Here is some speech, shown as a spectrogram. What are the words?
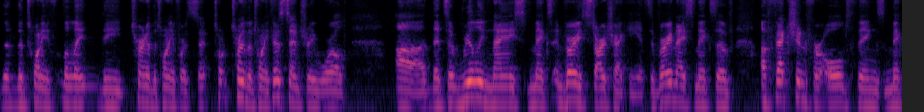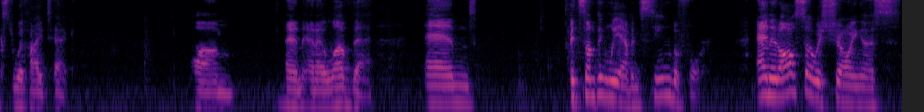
the, the 20, the late, the turn of the 24th, turn of the 25th century world. Uh, that's a really nice mix and very Star Trekky. It's a very nice mix of affection for old things mixed with high tech. Um, and and I love that. And it's something we haven't seen before. And it also is showing us.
